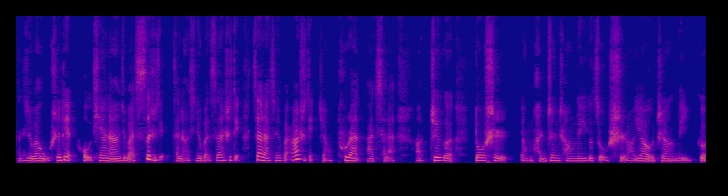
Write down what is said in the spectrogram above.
两千九百五十点，后天两千九百四十点，再两千九百三十点，再两千九百二十点，这样突然拉起来啊，这个都是嗯很正常的一个走势啊，要有这样的一个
